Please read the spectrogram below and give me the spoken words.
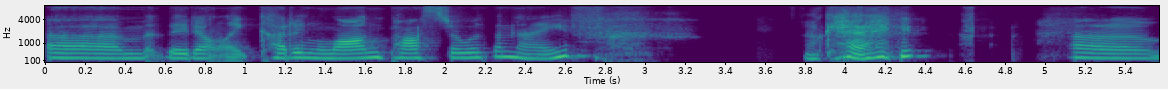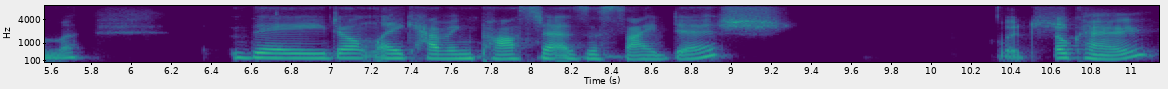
Um, they don't like cutting long pasta with a knife. Okay. Um, they don't like having pasta as a side dish, which Okay.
